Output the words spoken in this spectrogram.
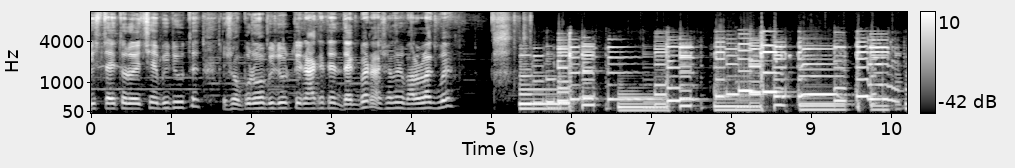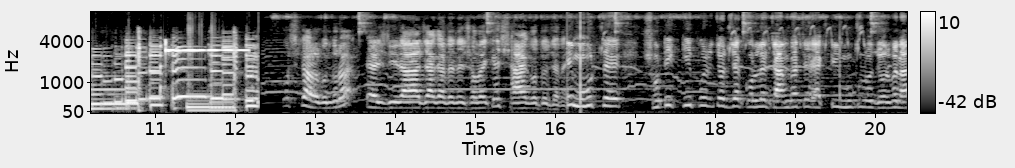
বিস্তারিত রয়েছে ভিডিওতে তো। সম্পূর্ণ ভিডিওটি না কেটে দেখবেন। আশা করি ভালো লাগবে। Thank you. নমস্কার বন্ধুরা এসডি রাজা গার্ডেনে সবাইকে স্বাগত জানাই। এই মুহূর্তে সঠিক কি পরিচর্যা করলে জাম গাছের একটি মুকুলও জ্বরবে না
